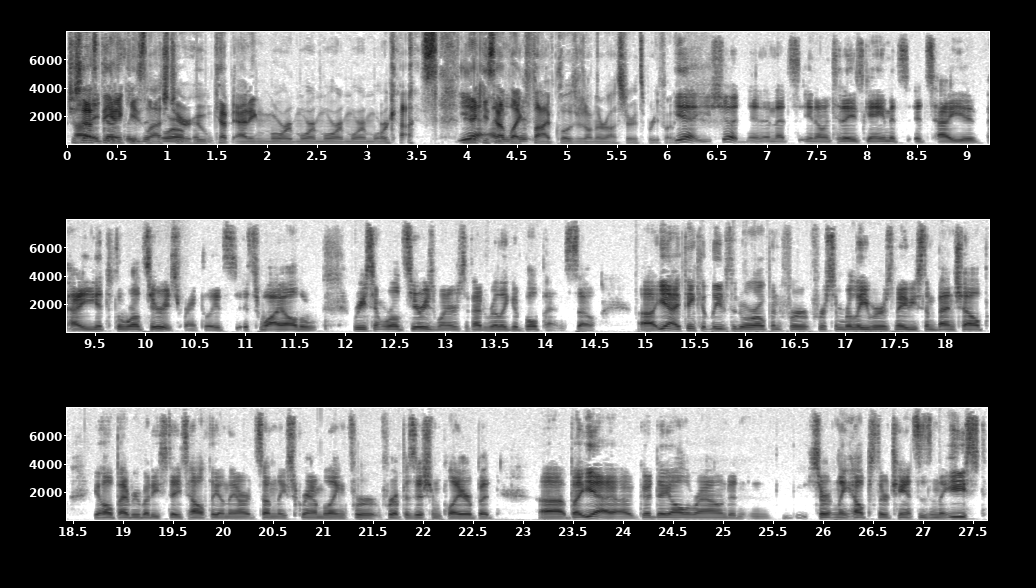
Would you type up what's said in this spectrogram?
just uh, ask the Yankees last year, open. who kept adding more and more and more and more and more guys. The yeah, Yankees I have mean, like it, five closers on their roster. It's pretty funny. Yeah, you should, and, and, that's you know in today's game, it's it's how you how you get to the World Series. Frankly, it's it's why all the recent World Series winners have had really good bullpens. So uh, yeah, I think it leaves the door open for for some relievers, maybe some bench help. You hope everybody stays healthy and they aren't suddenly scrambling for for a position player. But uh, but yeah, a good day all around, and, and certainly helps their chances in the East,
